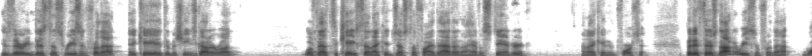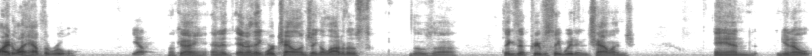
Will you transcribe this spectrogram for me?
is there a business reason for that, aka the machine's got to run? Well, if that's the case, then I can justify that and I have a standard and I can enforce it. But if there's not a reason for that, why do I have the rule? Yep. Okay. And it, and I think we're challenging a lot of those those uh, things that previously we didn't challenge. And you know,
